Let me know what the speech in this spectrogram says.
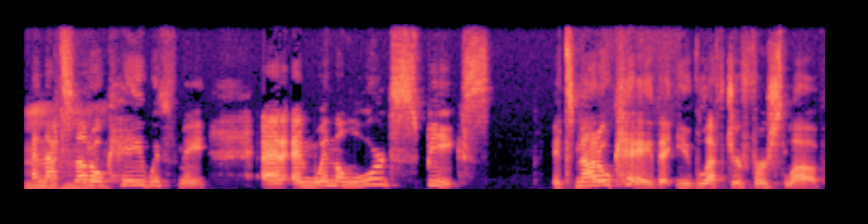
And mm-hmm. that's not mm-hmm. okay with me. And, and when the Lord speaks, it's not okay that you've left your first love.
